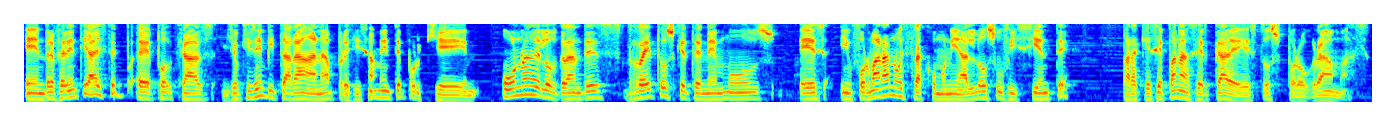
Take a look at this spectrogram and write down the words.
En referente a este eh, podcast, yo quise invitar a Ana precisamente porque uno de los grandes retos que tenemos es informar a nuestra comunidad lo suficiente para que sepan acerca de estos programas,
